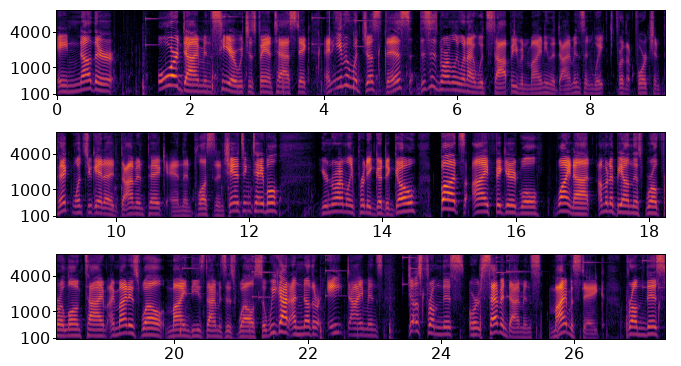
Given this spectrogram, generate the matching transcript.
another or diamonds here, which is fantastic. And even with just this, this is normally when I would stop even mining the diamonds and wait for the fortune pick. Once you get a diamond pick and then plus an enchanting table, you're normally pretty good to go. But I figured, well, why not? I'm going to be on this world for a long time. I might as well mine these diamonds as well. So we got another eight diamonds just from this, or seven diamonds, my mistake, from this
